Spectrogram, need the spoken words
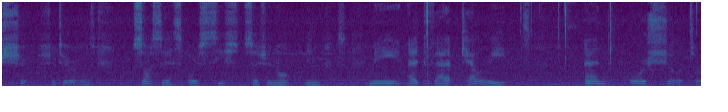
sugars, sauces, or seasonings may add fat, calories, and or sugar.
